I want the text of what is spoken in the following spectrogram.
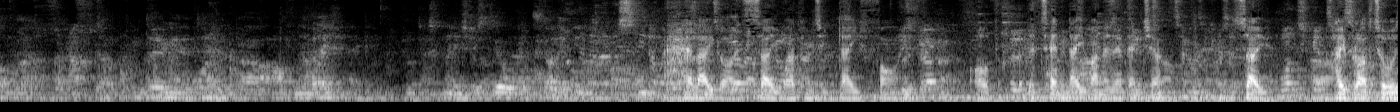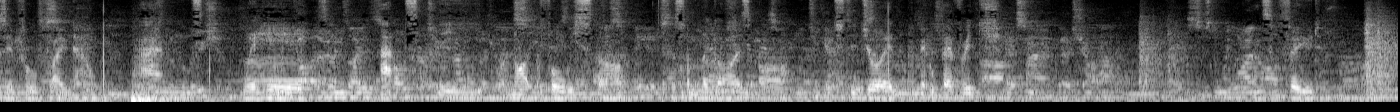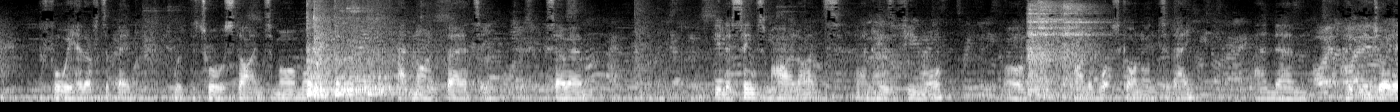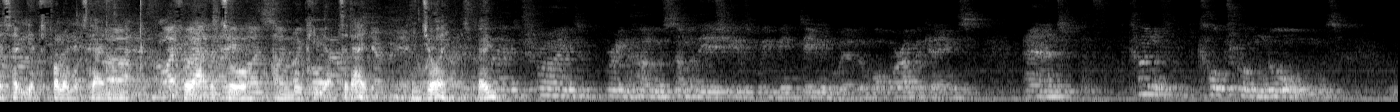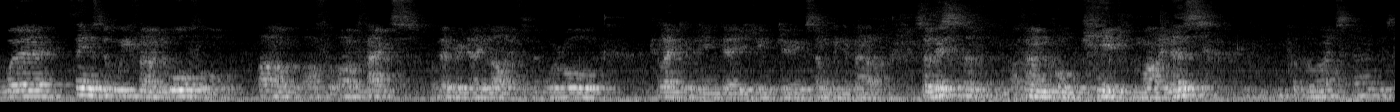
I'm doing it in about half an hour. Hello guys, so welcome to day 5 of the 10 day running adventure. So, Hope Alive Tour is in full flow now and we're here at the night before we start. So some of the guys are just enjoying a little beverage and some food before we head off to bed with the tour starting tomorrow morning at 9.30. So um, you'll have seen some highlights and here's a few more of kind of what's gone on today. And um, hope you enjoy this. Hope you get to follow what's going on throughout the tour and we'll keep you up to date. Enjoy. Boom. Trying to bring home some of the issues we've been dealing with and what we're up against and kind of cultural norms where things that we find awful are, facts of everyday life that we're all collectively engaged in doing something about. So this is a, a film called Kid Miners. Put the lights down, is?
